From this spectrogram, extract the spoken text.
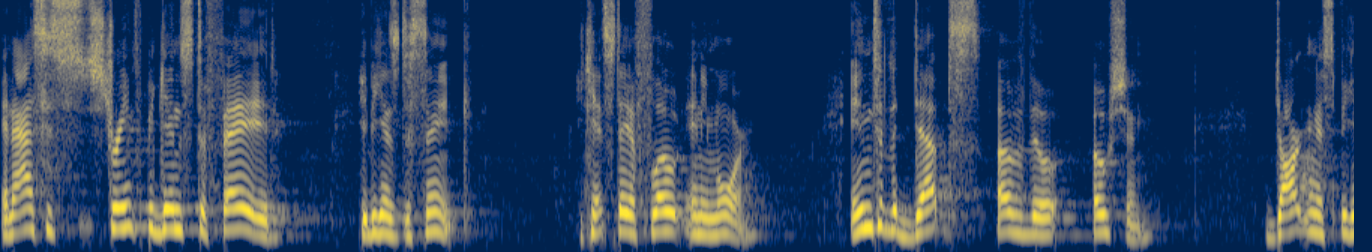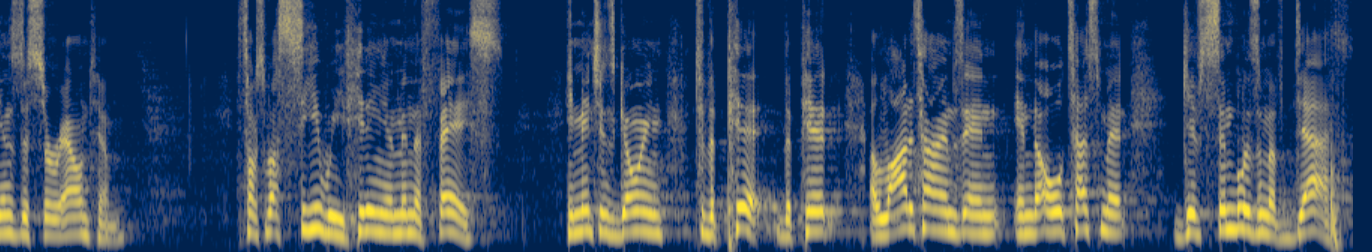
And as his strength begins to fade, he begins to sink. He can't stay afloat anymore. into the depths of the ocean. Darkness begins to surround him. He talks about seaweed hitting him in the face. He mentions going to the pit. The pit, a lot of times in, in the Old Testament, gives symbolism of death.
